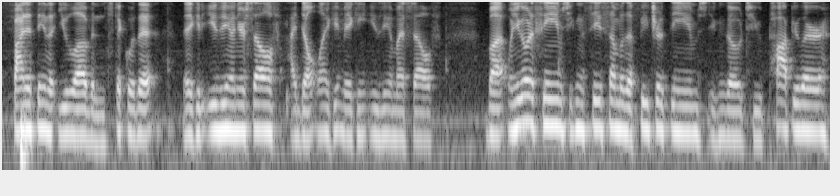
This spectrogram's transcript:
find a theme that you love and stick with it. Make it easy on yourself. I don't like it making it easy on myself. But when you go to themes, you can see some of the featured themes. You can go to popular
